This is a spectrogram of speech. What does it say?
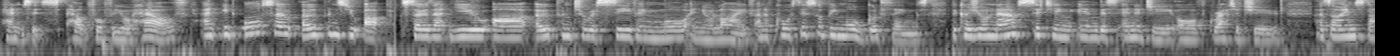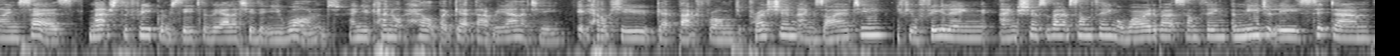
hence it's helpful for your health. And it also opens you up so that you are open to receiving more in your life. And of course, this will be more good things because you're now sitting in this energy of gratitude. As Einstein says, match the frequency to the reality that you want, and you cannot help but get that reality. It helps you get back from depression, anxiety. If you're feeling anxious about something or worried about something, immediately sit down,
